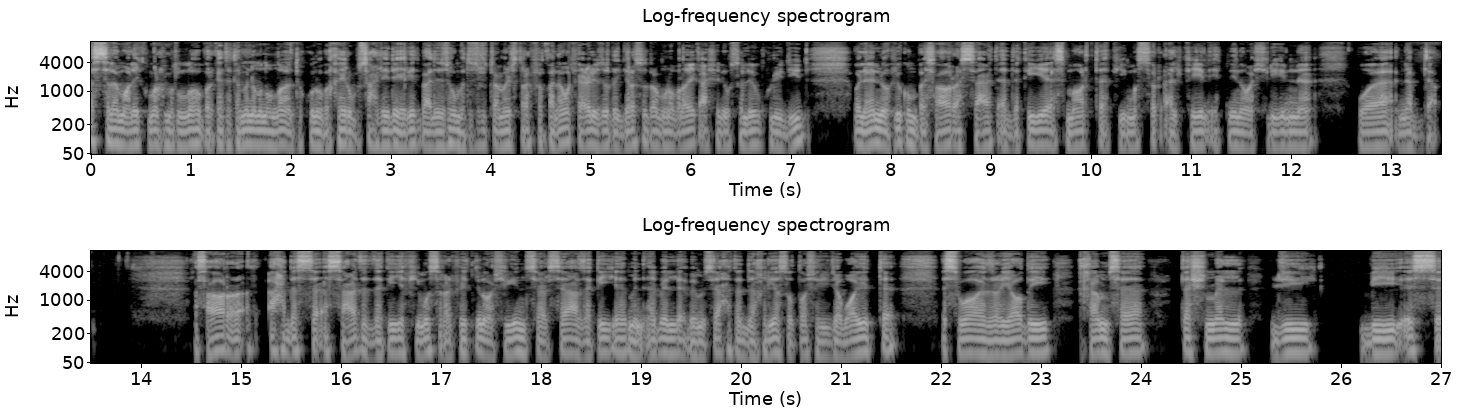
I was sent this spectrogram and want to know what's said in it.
السلام عليكم ورحمة الله وبركاته. أتمنى من الله أن تكونوا بخير وبصحة. جيدة يا ريت بعد إذنكم ما تنسوش تعملوا اشتراك في القناة وتفعلوا زر الجرس وتضغطوا like عشان يوصل لكم كل جديد. والآن نوفيكم بأسعار الساعات الذكية smart في مصر 2022 ونبدأ. أسعار أحدث الساعات الذكية في مصر 2022 سعر ساعة ذكية من أبل بمساحة الداخلية 16 جيجا بايت سوار رياضي 5 تشمل GPS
